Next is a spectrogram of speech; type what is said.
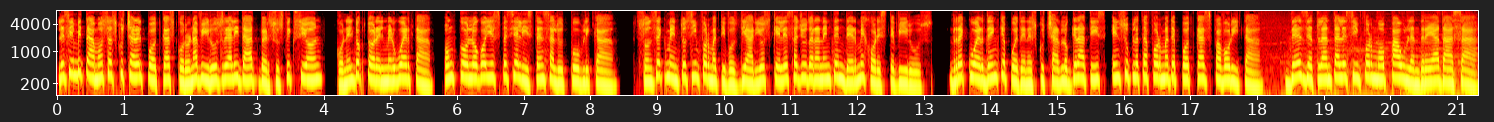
Les invitamos a escuchar el podcast Coronavirus Realidad versus Ficción con el doctor Elmer Huerta, oncólogo y especialista en salud pública. Son segmentos informativos diarios que les ayudarán a entender mejor este virus. Recuerden que pueden escucharlo gratis en su plataforma de podcast favorita. Desde Atlanta les informó Paula Andrea Daza.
